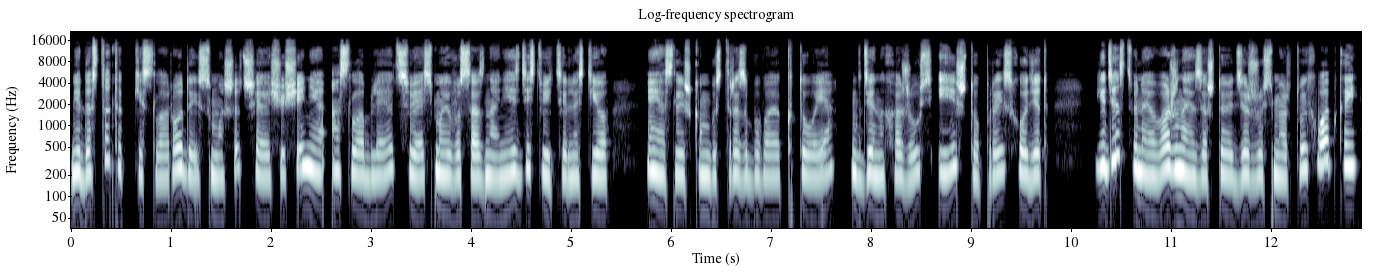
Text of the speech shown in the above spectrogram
Недостаток кислорода и сумасшедшие ощущения ослабляют связь моего сознания с действительностью. Я слишком быстро забываю, кто я, где нахожусь и что происходит. Единственное важное, за что я держусь мертвой хваткой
